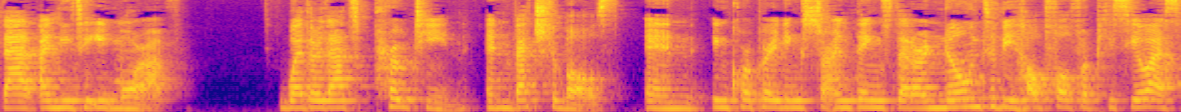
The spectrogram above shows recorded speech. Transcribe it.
that I need to eat more of? Whether that's protein and vegetables and incorporating certain things that are known to be helpful for PCOS,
